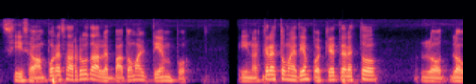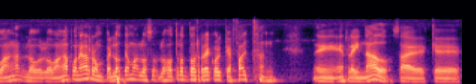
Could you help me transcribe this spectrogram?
si se van por esa ruta les va a tomar tiempo. Y no es que les tome tiempo, es que esto lo, lo, van, a, lo, van a poner a romper los demás, los, otros dos récords que faltan en, reinado. ¿Sabes? Que,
